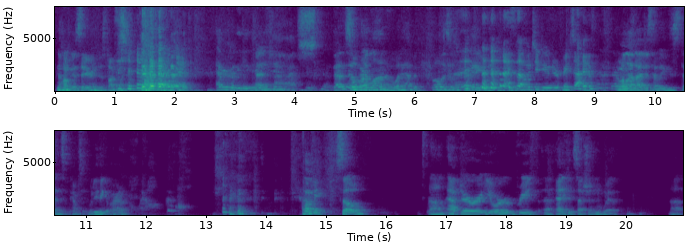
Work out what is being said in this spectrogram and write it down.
No, I'm gonna sit here and just talk. Everybody leave. so Orlana, what happened? Oh, this is great. is that what you do in your free time? Orlana and I just have an extensive conversation. What do you think of Ireland? Oh, wow. okay, so um, after your brief uh, etiquette session with uh,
